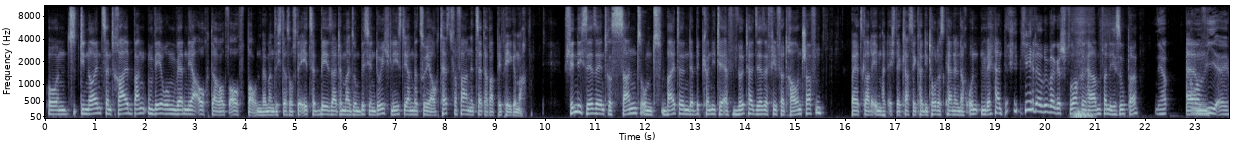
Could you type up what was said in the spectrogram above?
Und die neuen Zentralbankenwährungen werden ja auch darauf aufbauen, wenn man sich das auf der EZB-Seite mal so ein bisschen durchliest. Die haben dazu ja auch Testverfahren etc. pp. gemacht. Finde ich sehr, sehr interessant und weiterhin der Bitcoin-ETF wird halt sehr, sehr viel Vertrauen schaffen. Weil jetzt gerade eben halt echt der Klassiker, die Todeskerne nach unten, während wir darüber gesprochen haben, fand ich super. Ja. Aber Ähm, wie, ey?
